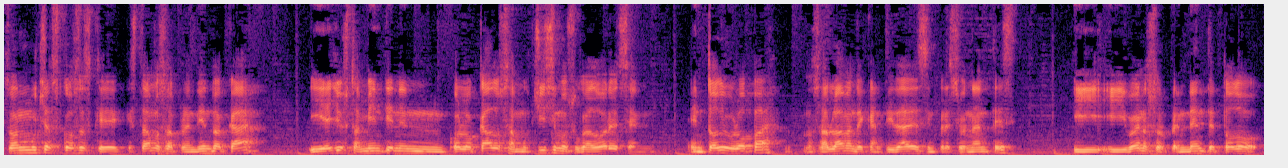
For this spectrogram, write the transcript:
son muchas cosas que, que, estamos aprendiendo acá y ellos también tienen colocados a muchísimos jugadores en, en toda Europa. Nos hablaban de cantidades impresionantes y, y bueno, sorprendente todo,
